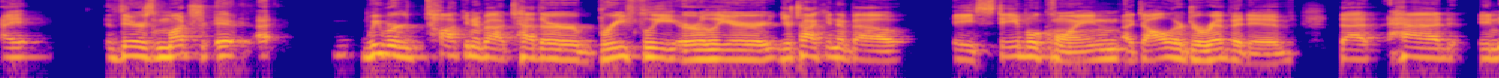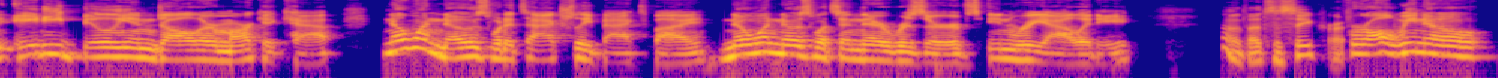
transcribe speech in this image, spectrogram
I, there's much. I, we were talking about Tether briefly earlier. You're talking about a stable coin, a dollar derivative that had an $80 billion market cap. No one knows what it's actually backed by. No one knows what's in their reserves in reality. Oh, that's a secret. For all we know,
